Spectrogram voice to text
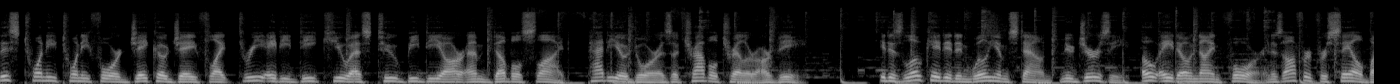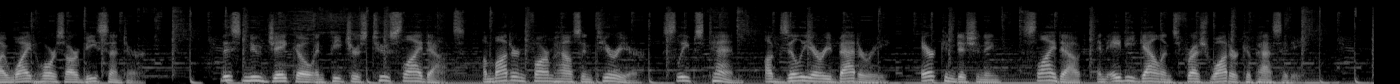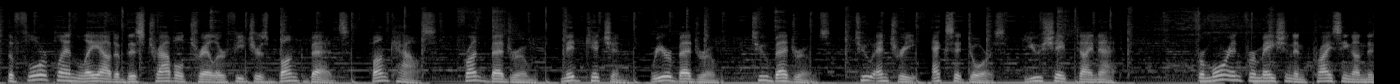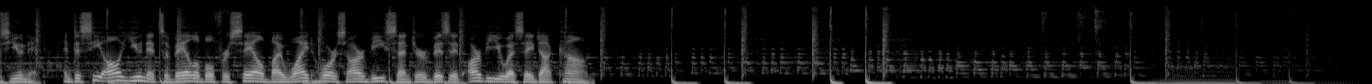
This 2024 Jayco Jay Flight 380 DQS2 BDRM double slide, patio door is a travel trailer RV. It is located in Williamstown, New Jersey, 08094 and is offered for sale by White Horse RV Center. This new Jayco and features two slide-outs, a modern farmhouse interior, sleeps 10, auxiliary battery, air conditioning, slide-out, and 80 gallons fresh water capacity. The floor plan layout of this travel trailer features bunk beds, bunkhouse, front bedroom, mid-kitchen, rear bedroom, two bedrooms, two entry, exit doors, U-shaped dinette. For more information and pricing on this unit, and to see all units available for sale by White Horse RV Center visit RVUSA.com.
